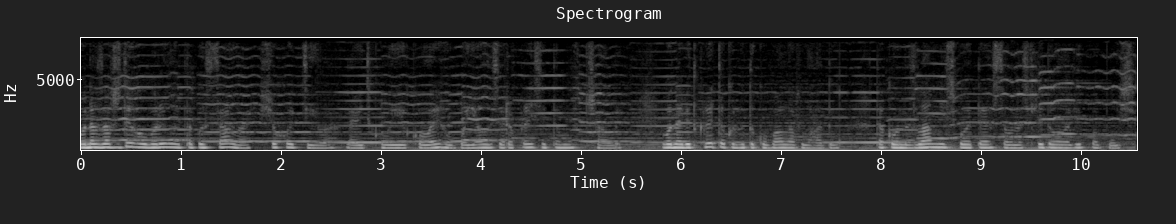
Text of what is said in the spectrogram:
Вона завжди говорила та писала, що хотіла, навіть коли її колеги боялися репресій та мовчали. Вона відкрито критикувала владу. Таку незламність поетеса унаслідувала від бабусі.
